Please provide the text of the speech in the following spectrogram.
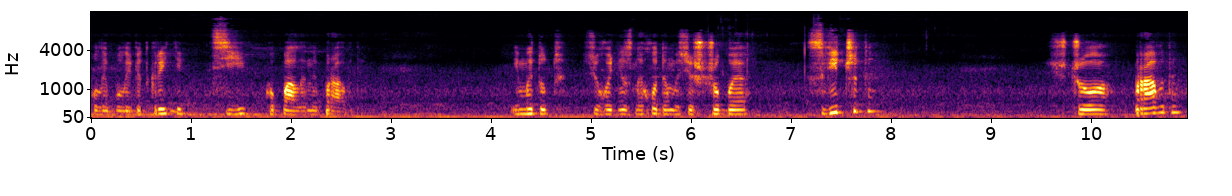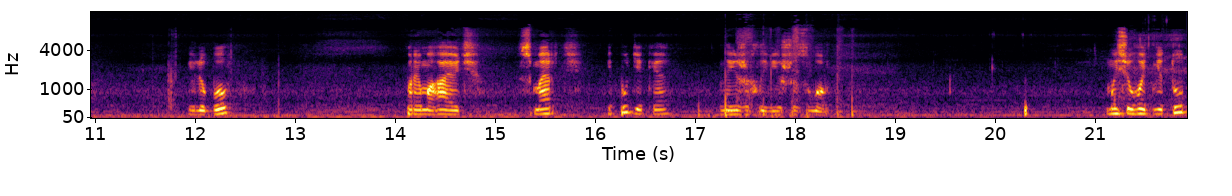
коли були відкриті ці копалини правди. І ми тут сьогодні знаходимося, щоб свідчити, що правда і любов перемагають смерть і будь-яке найжахливіше зло. Ми сьогодні тут,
